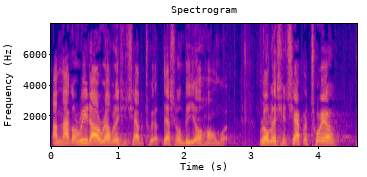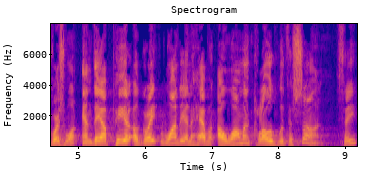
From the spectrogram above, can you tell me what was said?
I'm not going to read out Revelation chapter 12. That's going to be your homework. Revelation chapter 12, verse 1. And there appeared a great wonder in heaven, a woman clothed with the sun. See?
